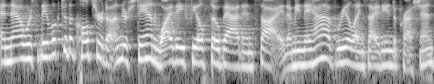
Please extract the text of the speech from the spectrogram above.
and now we're they look to the culture to understand why they feel so bad inside. I mean, they have real anxiety and depression,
